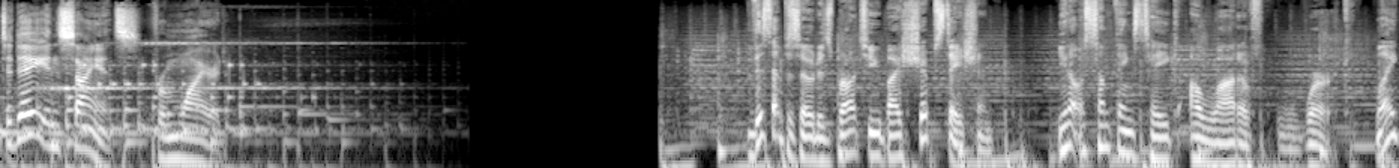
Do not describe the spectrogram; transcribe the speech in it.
Today in Science from Wired. This episode is brought to you by ShipStation. You know, some things take a lot of work, like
